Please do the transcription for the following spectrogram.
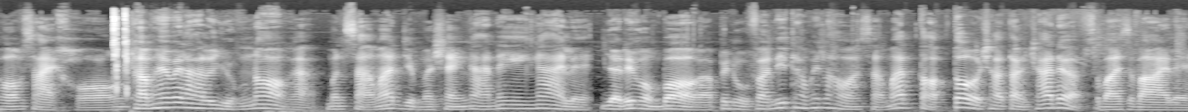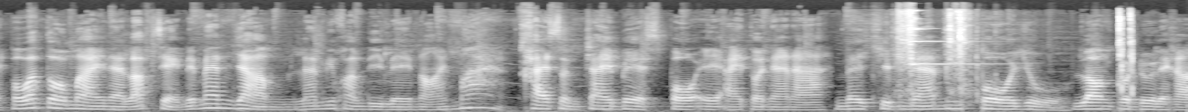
พร้อมสายคล้องทำให้เวลาเราอยู่ข้างนอกอะมันสามารถหยิบมาใช้งานได้ง่าย ๆ เลย อย่างที่ผมบอกอะเป็นหูฟังที่ทำให้เราอะสามารถตอบโต้ชาวต่างชาติได้แบบสบายๆเลย เพราะว่าตัวไมค์เนี่ยรับเสียงได้แม่นยำและมีความดีเลย์น้อยมาก ใครสนใจเบสโปร AI ตัวนี้นะ ในคลิปนี้มีโปรอยู่ ลองกดดูเลยครับ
